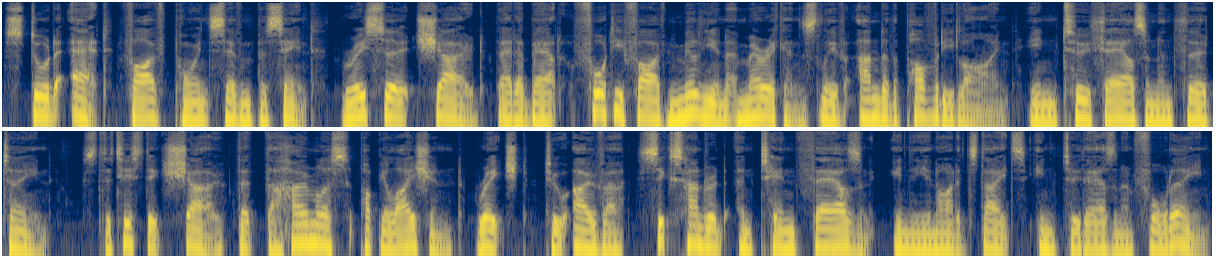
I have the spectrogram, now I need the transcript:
stood at 5.7%. Research showed that about 45 million Americans live under the poverty line in 2013. Statistics show that the homeless population reached to over 610,000 in the United States in 2014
